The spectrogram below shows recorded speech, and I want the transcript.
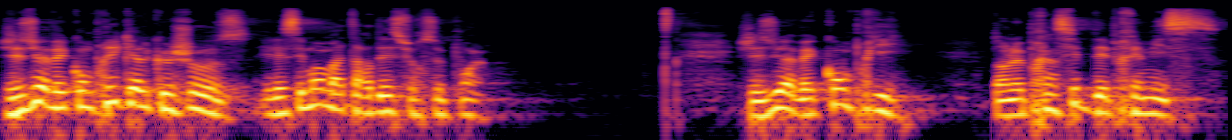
Jésus avait compris quelque chose, et laissez-moi m'attarder sur ce point. Jésus avait compris, dans le principe des prémices,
